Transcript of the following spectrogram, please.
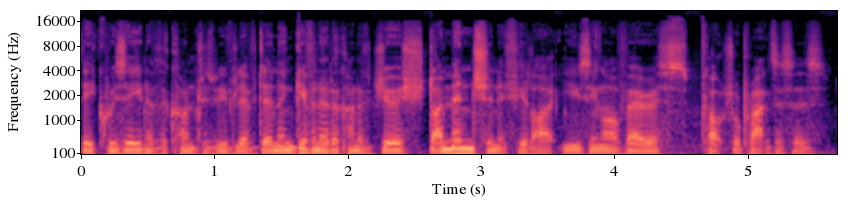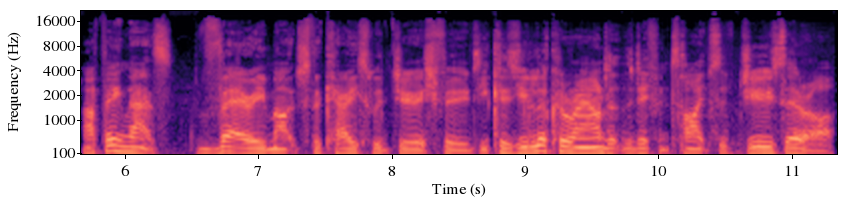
the cuisine of the countries we've lived in and given it a kind of Jewish dimension, if you like, using our various cultural practices. I think that's very much the case with Jewish food because you look around at the different types of Jews there are.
